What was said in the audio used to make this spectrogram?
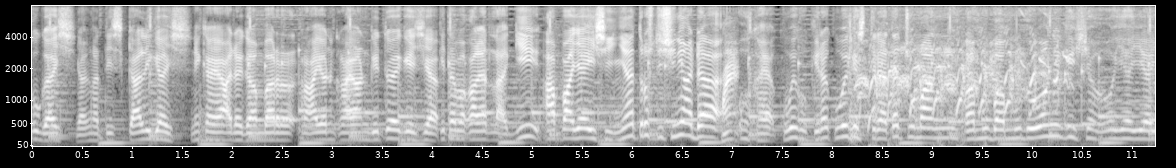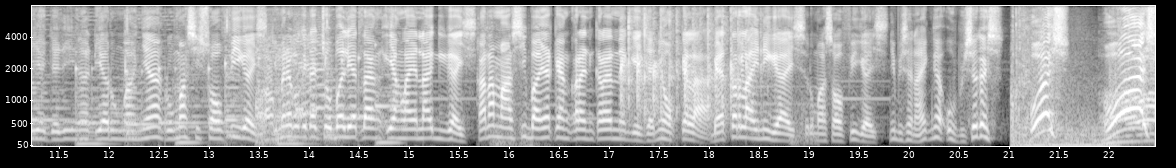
aku guys. Nggak ngerti sekali guys. Ini kayak ada gambar krayon-krayon gitu ya guys ya. Kita bakal lihat lagi Apa aja isinya. Terus di sini ada Oh kayak kue. Gue kira kue guys. Ternyata cuman bambu-bambu doang ya guys ya. Oh iya iya iya. Jadi ini dia rumahnya. Rumah si Sofi guys. Gimana kalau kita coba lihat yang, yang lain lagi guys? Karena masih banyak yang keren-keren ya guys. Ya Ini oke lah. Better lah ini guys. Rumah Sofi guys. Ini bisa naik nggak? Oh bisa guys. Wush Wush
